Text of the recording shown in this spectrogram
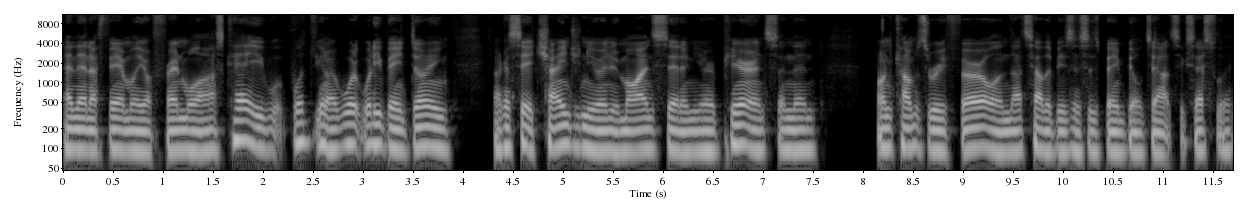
and then a family or friend will ask, "Hey, wh- what you know, what what have you been doing? I can see a change in you and your mindset and your appearance," and then on comes the referral, and that's how the business has been built out successfully.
